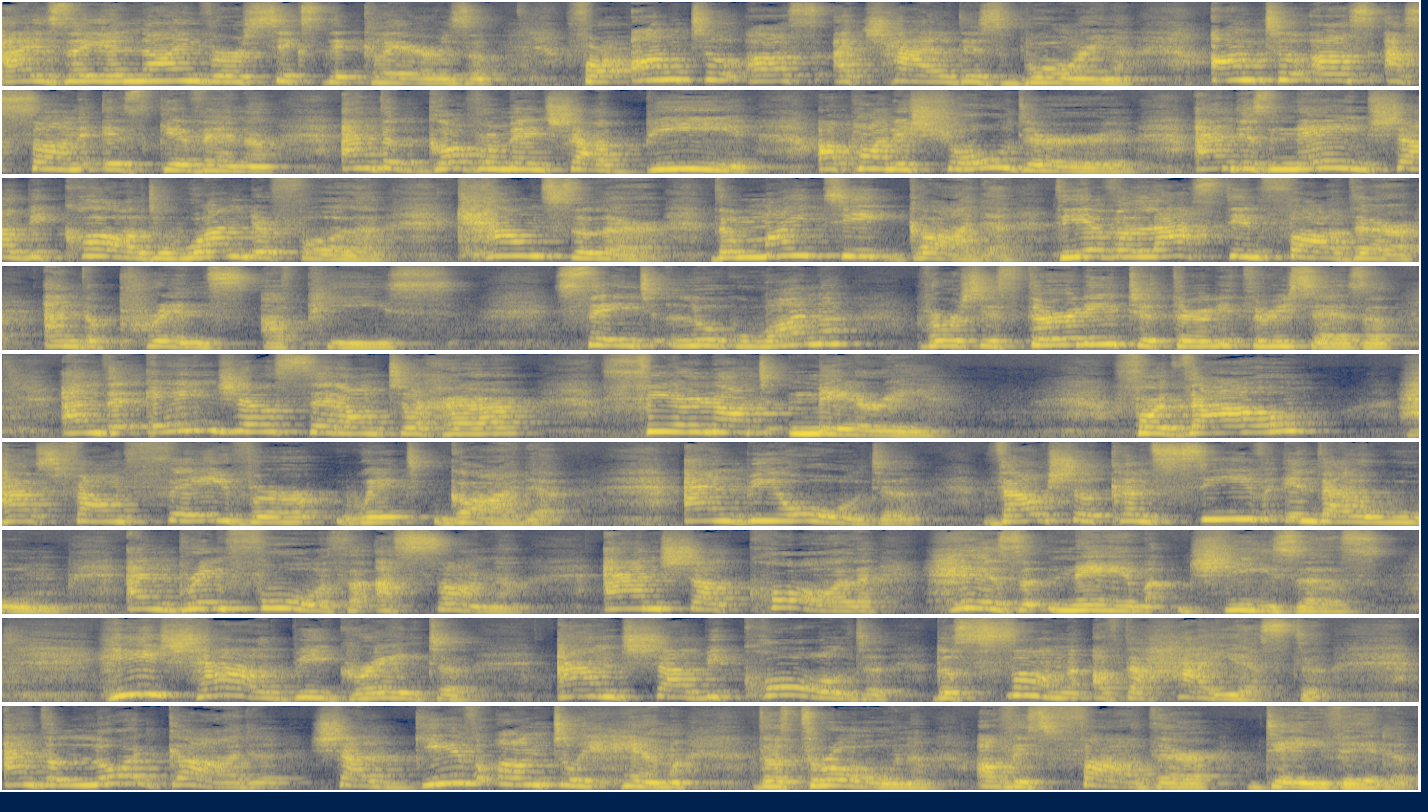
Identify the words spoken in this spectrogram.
Isaiah 9, verse 6 declares, For unto us a child is born, unto us a son is given, and the government shall be upon his shoulder, and his name shall be called Wonderful, Counselor, the Mighty God, the Everlasting Father, and the Prince of Peace. St. Luke 1, verses 30 to 33 says, And the angel said unto her, Fear not, Mary, for thou hast found favor with God. And behold, thou shalt conceive in thy womb, and bring forth a son, and shall call his name Jesus. He shall be great and shall be called the Son of the Highest. And the Lord God shall give unto him the throne of his father David.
